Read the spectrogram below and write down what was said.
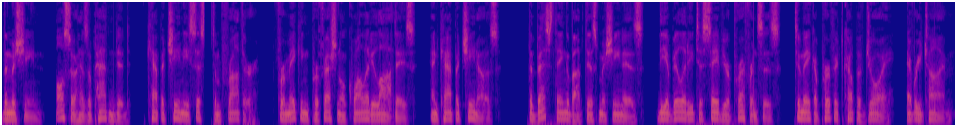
The machine also has a patented cappuccini system frother for making professional quality lattes and cappuccinos. The best thing about this machine is the ability to save your preferences to make a perfect cup of joy every time.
